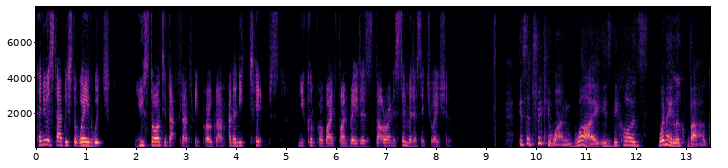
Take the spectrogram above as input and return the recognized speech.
Can you establish the way in which you started that philanthropy program and any tips you can provide fundraisers that are in a similar situation? It's a tricky one. Why? Is because when I look back,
